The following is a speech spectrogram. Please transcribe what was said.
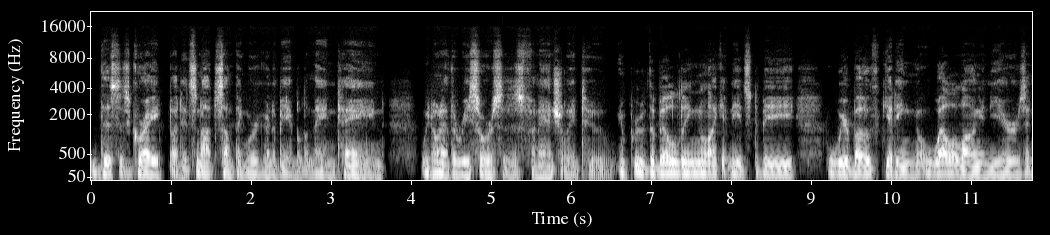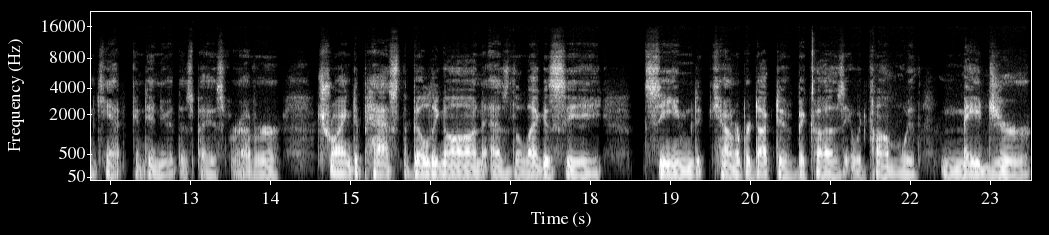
this is great, but it's not something we're going to be able to maintain we don't have the resources financially to improve the building like it needs to be. We're both getting well along in years and can't continue at this pace forever. Trying to pass the building on as the legacy seemed counterproductive because it would come with major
